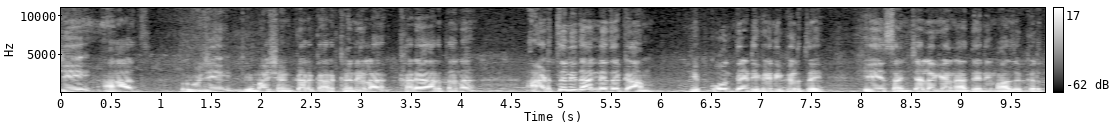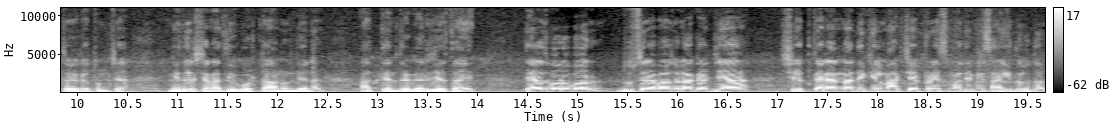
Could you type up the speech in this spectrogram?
की आज रोजी भीमाशंकर कारखान्याला खऱ्या अर्थानं अडचणीत आणण्याचं काम हे कोण त्या ठिकाणी करतं आहे हे संचालक या नात्याने माझं कर्तव्य का तुमच्या निदर्शनात ही गोष्ट आणून देणं अत्यंत गरजेचं आहे. त्याचबरोबर दुसऱ्या बाजूला का ज्या शेतकऱ्यांना देखील मागच्या प्रेसमध्ये मी सांगितलं होतं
